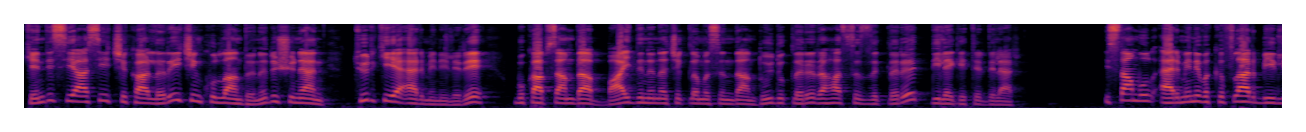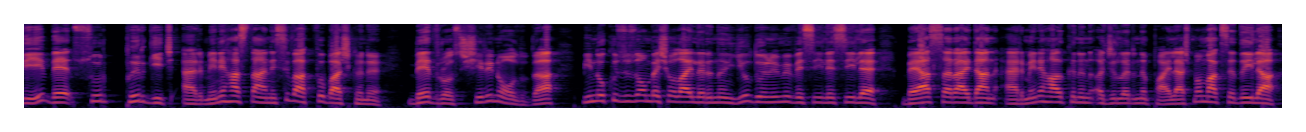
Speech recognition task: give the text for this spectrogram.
kendi siyasi çıkarları için kullandığını düşünen Türkiye Ermenileri bu kapsamda Biden'ın açıklamasından duydukları rahatsızlıkları dile getirdiler. İstanbul Ermeni Vakıflar Birliği ve Sur Pırgiç Ermeni Hastanesi Vakfı Başkanı Bedros Şirinoğlu da 1915 olaylarının yıl dönümü vesilesiyle Beyaz Saray'dan Ermeni halkının acılarını paylaşma maksadıyla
